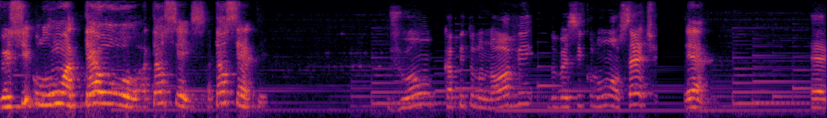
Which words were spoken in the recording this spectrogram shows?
Versículo 1 até o, até o 6, até o 7. João capítulo 9, do versículo 1 ao 7. É. é.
